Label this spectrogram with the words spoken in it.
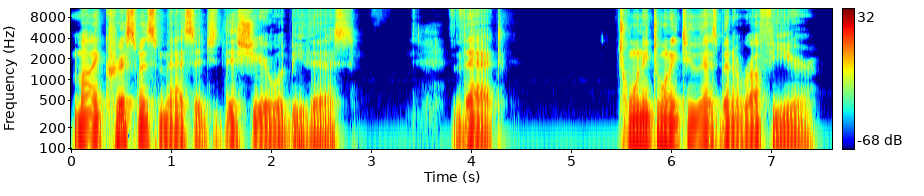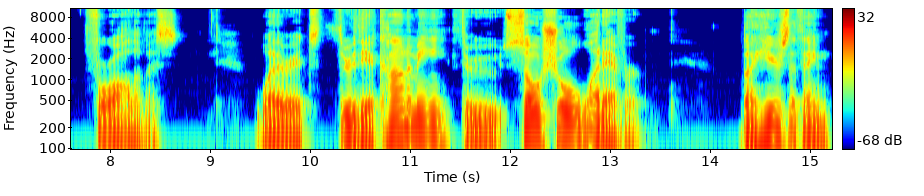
my Christmas message this year would be this, that 2022 has been a rough year for all of us, whether it's through the economy, through social, whatever. But here's the thing.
